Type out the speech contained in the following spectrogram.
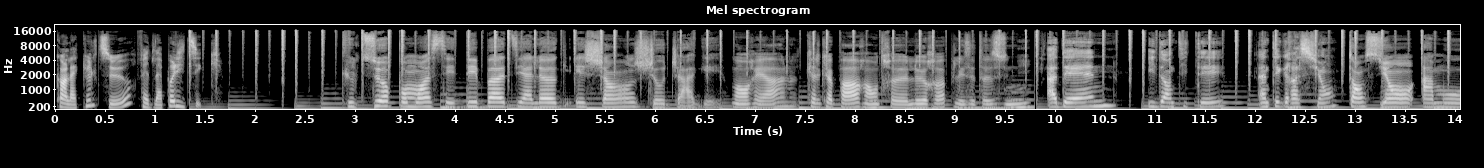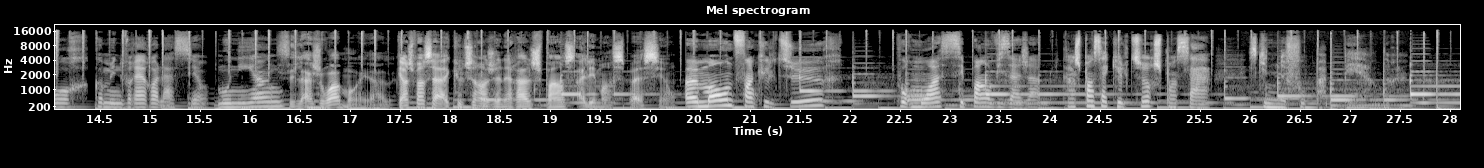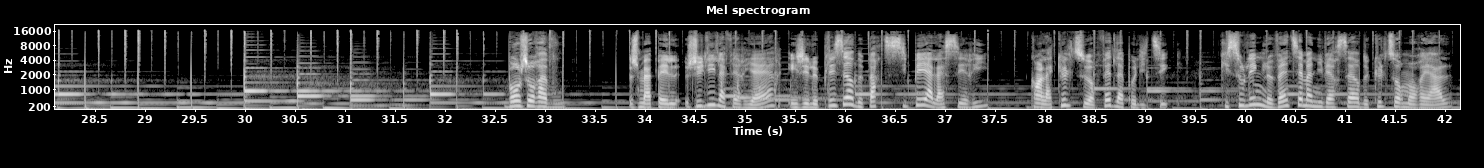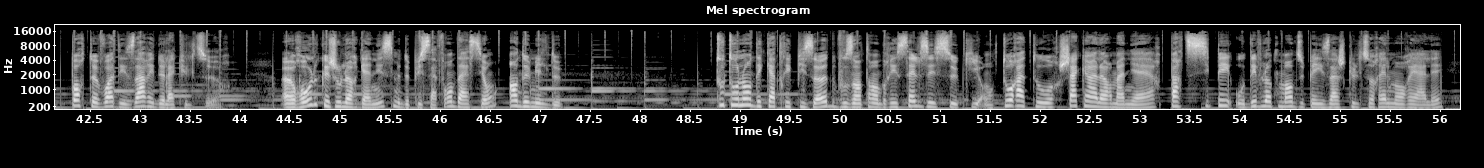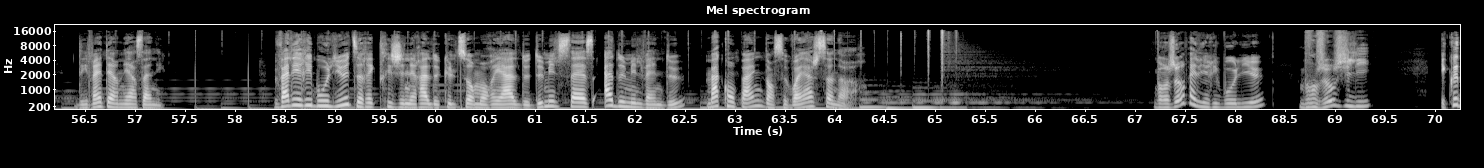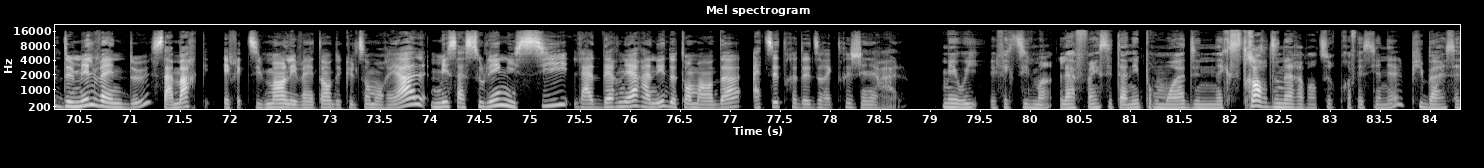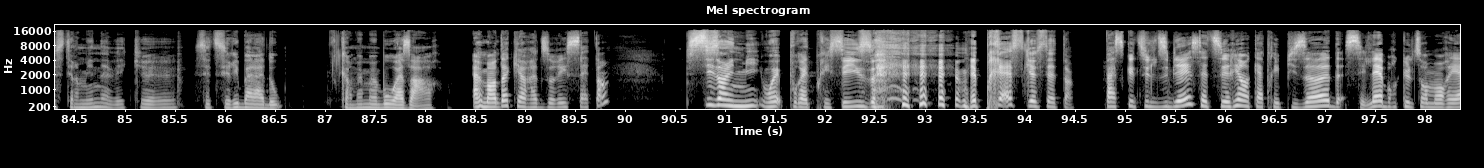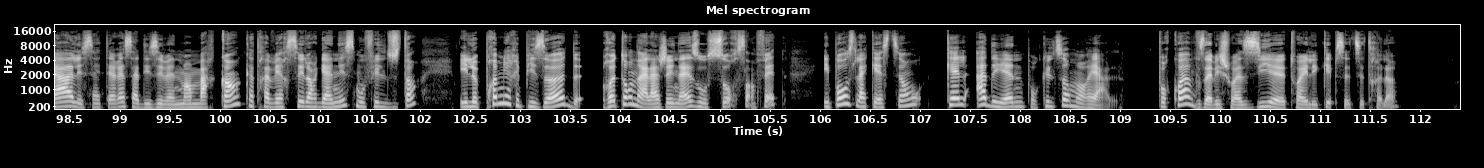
quand la culture fait de la politique. Culture, pour moi, c'est débat, dialogue, échange, jojage. Montréal, quelque part entre l'Europe et les États-Unis. ADN, identité, intégration. Tension, amour, comme une vraie relation. Mouniang. C'est la joie, Montréal. Quand je pense à la culture en général, je pense à l'émancipation. Un monde sans culture, pour moi, c'est pas envisageable. Quand je pense à culture, je pense à ce qu'il ne faut pas perdre. Bonjour à vous. Je m'appelle Julie Laferrière et j'ai le plaisir de participer à la série Quand la culture fait de la politique, qui souligne le 20e anniversaire de Culture Montréal, porte-voix des arts et de la culture, un rôle que joue l'organisme depuis sa fondation en 2002. Tout au long des quatre épisodes, vous entendrez celles et ceux qui ont tour à tour, chacun à leur manière, participé au développement du paysage culturel montréalais des 20 dernières années. Valérie Beaulieu, directrice générale de Culture Montréal de 2016 à 2022, m'accompagne dans ce voyage sonore. Bonjour Valérie Beaulieu. Bonjour Julie. Écoute, 2022, ça marque effectivement les 20 ans de Culture Montréal, mais ça souligne ici la dernière année de ton mandat à titre de directrice générale. Mais oui, effectivement, la fin cette année pour moi d'une extraordinaire aventure professionnelle. Puis ben, ça se termine avec euh, cette série Balado. Quand même un beau hasard. Un mandat qui aura duré sept ans? Six ans et demi, oui, pour être précise, mais presque sept ans. Parce que tu le dis bien, cette série en quatre épisodes célèbre Culture Montréal et s'intéresse à des événements marquants qu'a traversé l'organisme au fil du temps. Et le premier épisode retourne à la genèse, aux sources en fait, et pose la question quel ADN pour Culture Montréal? Pourquoi vous avez choisi, euh, toi et l'équipe, ce titre-là?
